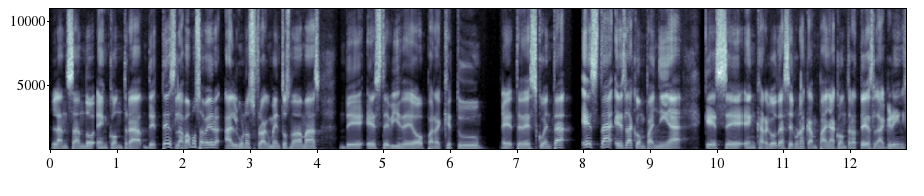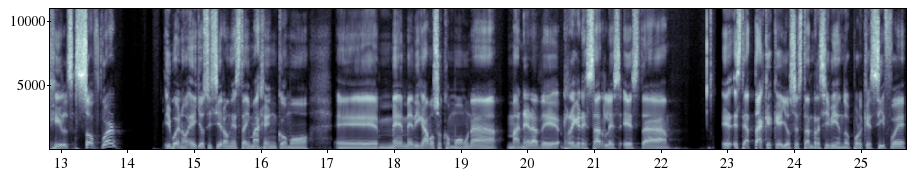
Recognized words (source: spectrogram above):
lanzando en contra de Tesla. Vamos a ver algunos fragmentos nada más de este video para que tú eh, te des cuenta. Esta es la compañía que se encargó de hacer una campaña contra Tesla, Green Hills Software. Y bueno, ellos hicieron esta imagen como eh, meme, digamos, o como una manera de regresarles e, este ataque que ellos están recibiendo, porque sí fue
